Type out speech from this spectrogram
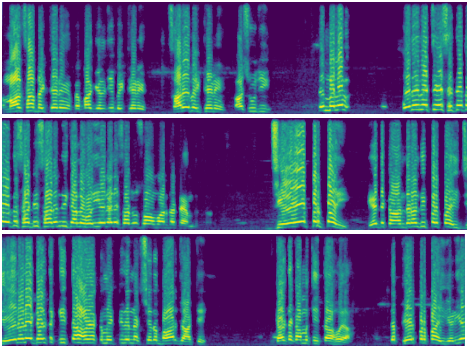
ਮਾਲ ਸਾਹਿਬ ਬੈਠੇ ਨੇ, ਬੱਬਾ ਗਿੱਲ ਜੀ ਬੈਠੇ ਨੇ, ਸਾਰੇ ਬੈਠੇ ਨੇ, ਆਸ਼ੂ ਜੀ। ਤੇ ਮਤਲਬ ਉਹਦੇ ਵਿੱਚ ਇਹ ਸਿੱਧੇ ਤੌਰ ਤੇ ਸਾਡੀ ਸਾਰਿਆਂ ਦੀ ਗੱਲ ਹੋਈ ਹੈ, ਇਹਨਾਂ ਨੇ ਸਾਨੂੰ ਸੋਮਵਾਰ ਦਾ ਟਾਈਮ ਦਿੱਤਾ। ਜੇ ਭਰਪਾਈ ਇਹ ਦੁਕਾਨਦਾਰਾਂ ਦੀ ਭਰਪਾਈ ਜੇ ਇਹਨਾਂ ਨੇ ਗਲਤ ਕੀਤਾ ਹੋਇਆ ਕਮੇਟੀ ਦੇ ਨਕਸ਼ੇ ਤੋਂ ਬਾਹਰ ਜਾ ਕੇ ਗਲਤ ਕੰਮ ਕੀਤਾ ਹੋਇਆ ਤੇ ਫਿਰ ਭਰਪਾਈ ਜਿਹੜੀ ਆ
